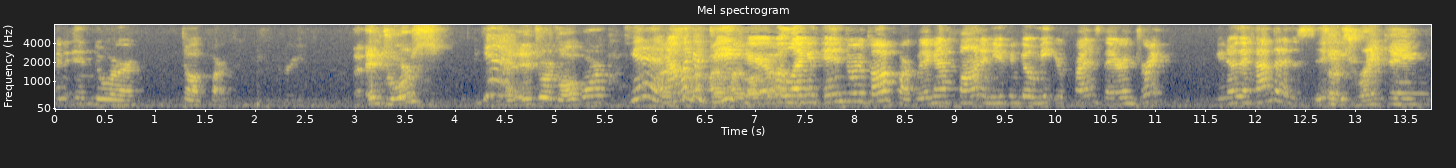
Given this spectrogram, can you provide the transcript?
an indoor dog park? that. Indoors, Yeah, an indoor dog park. yeah, I- not like a daycare, that. but like an indoor dog park where they can have fun and you can go meet your friends there and drink. You know, they have that in the city. So drinking,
